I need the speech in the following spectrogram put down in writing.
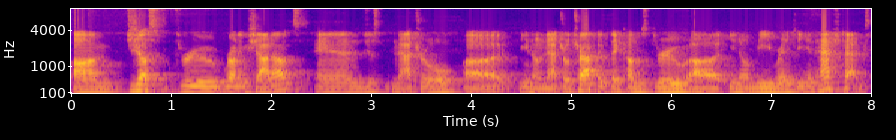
um, just through running shoutouts and just natural, uh, you know, natural traffic that comes through, uh, you know, me ranking in hashtags.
